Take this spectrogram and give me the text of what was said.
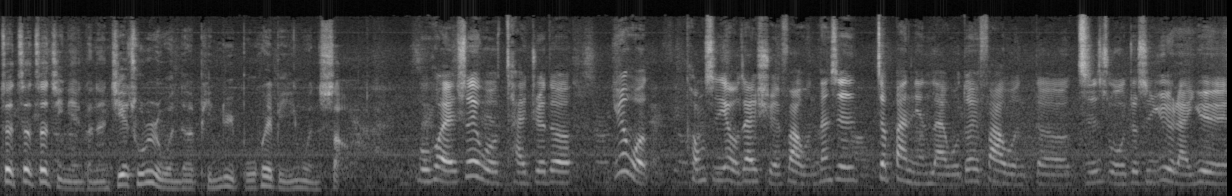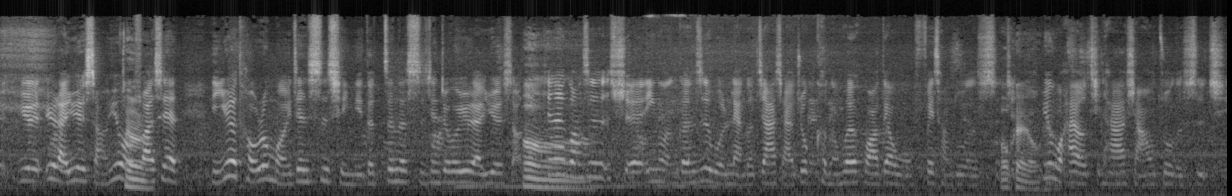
这这这几年可能接触日文的频率不会比英文少。不会，所以我才觉得，因为我同时也有在学法文，但是这半年来我对法文的执着就是越来越越越来越少，因为我嗯发现你越投入某一件事情，你的真的时间就会越来越少。嗯。现在光是学英文跟日文两个加起来，就可能会花掉我非常多的时间 OK，OK。因为我还有其他想要做的事情，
